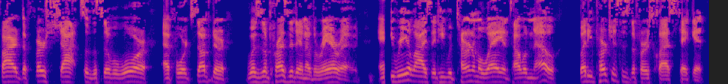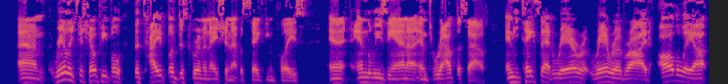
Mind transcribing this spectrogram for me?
fired the first shots of the Civil War at Fort Sumter, was the president of the railroad. And he realized that he would turn him away and tell him no, but he purchases the first class ticket um, really to show people the type of discrimination that was taking place in, in Louisiana and throughout the South. And he takes that rare railroad ride all the way up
